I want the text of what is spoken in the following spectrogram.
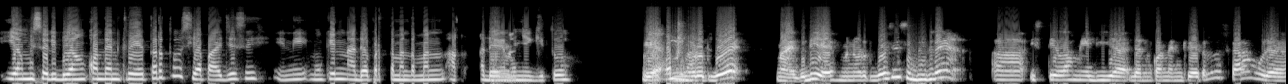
yang bisa dibilang content creator tuh siapa aja sih? Ini mungkin ada teman-teman ada yang hmm. nanya gitu. Ya, menurut gue, nah itu dia. Menurut gue sih sebenarnya uh, istilah media dan content creator tuh sekarang udah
